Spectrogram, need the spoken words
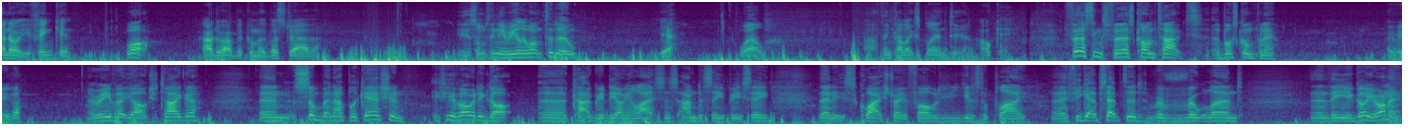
I know what you're thinking. What? How do I become a bus driver? Is it something you really want to do? Yeah. Well, I think I'll explain to you. Okay. First things first, contact a bus company. Arriva. Arriva, Yorkshire Tiger, and submit an application. If you've already got a category D on your licence and a CPC, then it's quite straightforward. You just apply. Uh, if you get accepted, route learned, and then there you go, you're on it.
